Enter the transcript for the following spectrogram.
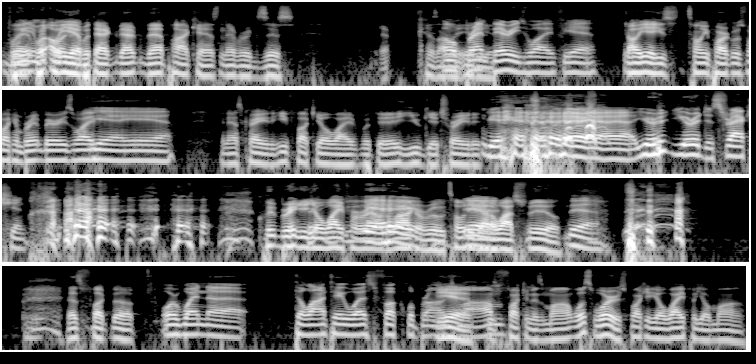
But, but- oh yeah, that. but that, that that podcast never exists. Because Oh, Brent idiot. Barry's wife. Yeah. Oh yeah, he's Tony Parker was fucking Brent Barry's wife, Yeah, yeah, yeah. and that's crazy. He fuck your wife, but then you get traded. yeah. Yeah, yeah, yeah. You're you're a distraction. Quit bringing your wife around Yeah, the locker yeah. room. Tony Yeah. gotta watch Phil. yeah. That's fucked up. Or when uh, Delonte West fuck LeBron's yeah, mom, fucking his mom. What's worse, fucking your wife or your mom?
